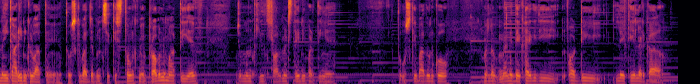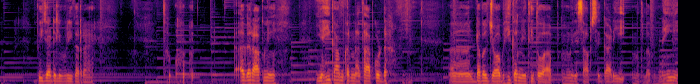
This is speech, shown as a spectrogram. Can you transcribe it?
नई गाड़ी निकलवाते हैं तो उसके बाद जब उनसे किस्तों में प्रॉब्लम आती है जो मंथली इंस्टॉलमेंट्स देनी पड़ती हैं तो उसके बाद उनको मतलब मैंने देखा है कि जी ऑडी लेके लड़का पिज़्ज़ा डिलीवरी कर रहा है। तो अगर आपने यही काम करना था आपको ड, डबल जॉब ही करनी थी तो आप मेरे हिसाब से गाड़ी मतलब नहीं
